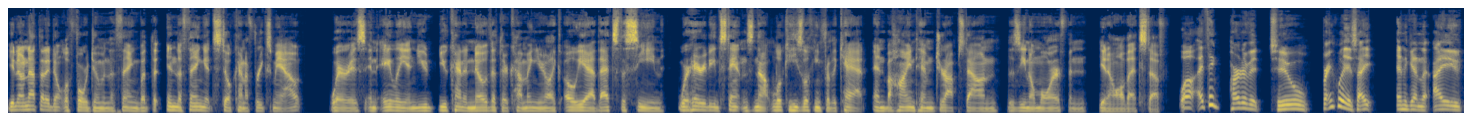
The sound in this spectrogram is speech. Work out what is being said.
You know, not that I don't look forward to them in the thing, but the, in the thing, it still kind of freaks me out. Whereas in Alien, you you kind of know that they're coming. You're like, oh yeah, that's the scene where Harry Dean Stanton's not looking; he's looking for the cat, and behind him drops down the xenomorph and you know all that stuff. Well, I think part of it too, frankly, is I and again, I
